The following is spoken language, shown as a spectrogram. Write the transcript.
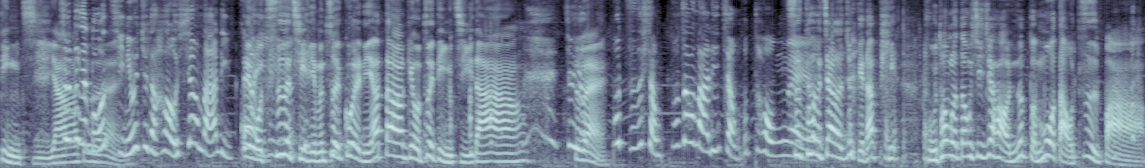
顶级呀、啊，就那个逻辑，你会觉得好像哪里贵？哎、欸，我吃得起你们最贵，你要当然给我最顶级的啊，对不对？是想不知道哪里讲不通哎、欸，是特价的就给他便普通的东西就好，你这本末倒置吧？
